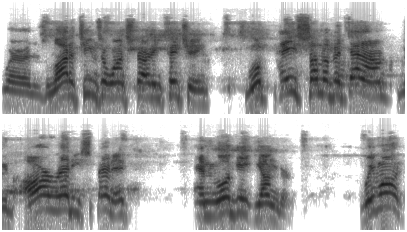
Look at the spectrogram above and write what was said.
where there's a lot of teams that want starting pitching. We'll pay some of it down. We've already spent it, and we'll get younger. We won't,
